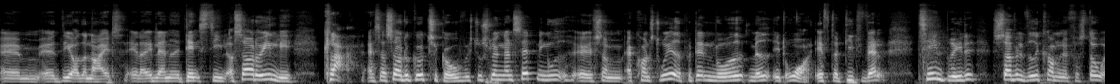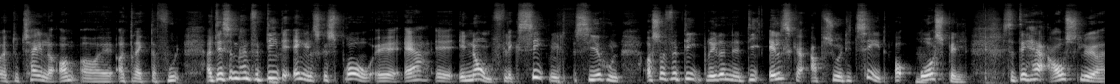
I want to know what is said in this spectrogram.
um, øhm, øh, the other night, eller et eller andet i den stil. Og så er du egentlig klar, altså så er du good to go. Hvis du slynger en sætning ud, uh, som er konstrueret på den måde med et ord efter dit valg til en brite, så vil vedkommende forstå, at du taler om at, uh, at drikke dig fuld. Og det er simpelthen fordi det engelske sprog uh, er uh, enormt fleksibelt, siger hun, og så fordi britterne, de elsker absurditet og ordspil. Så det her afslører,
